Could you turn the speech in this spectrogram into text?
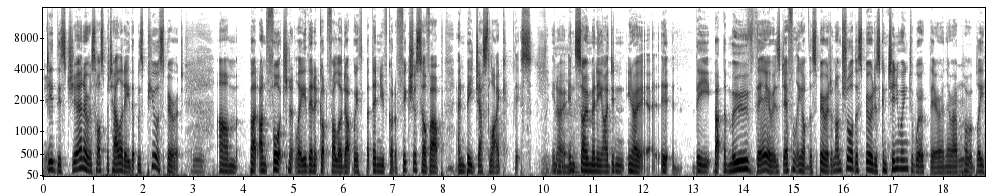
yeah. did this generous hospitality that was pure spirit. Mm. Um, but unfortunately, then it got followed up with, but then you've got to fix yourself up and be just like this. You know, mm. in so many, I didn't. You know, it, the but the move there is definitely of the spirit and i'm sure the spirit is continuing to work there and there are mm. probably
